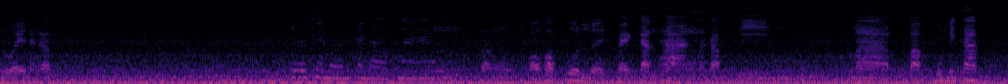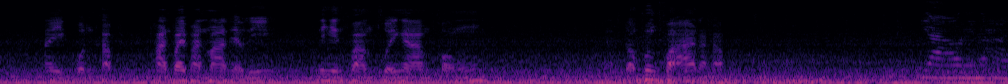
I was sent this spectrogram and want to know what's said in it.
สวยนะครับ ดูถนนกระดอกไม้ ต้องขอขอบคุณเลยแขวงการทางนะครับ ที่มาปรับภูมิทัศน์ ให้คนขับผ่านไปผ่านมาแถวนี้ได้เห็นความสวยงามของดอกเฟื่องฟ้านะครับ ยาวเลยนะคะ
